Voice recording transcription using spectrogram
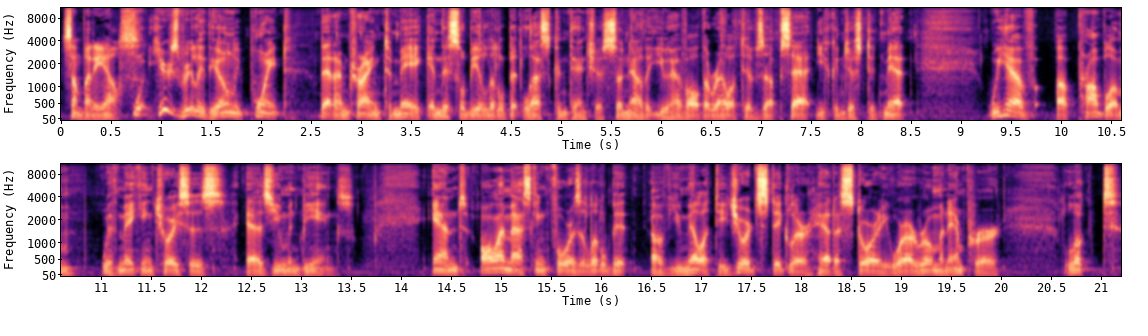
somebody else? Well, here's really the only point that I'm trying to make, and this will be a little bit less contentious. So now that you have all the relatives upset, you can just admit we have a problem with making choices as human beings. And all I'm asking for is a little bit of humility. George Stigler had a story where a Roman emperor looked,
